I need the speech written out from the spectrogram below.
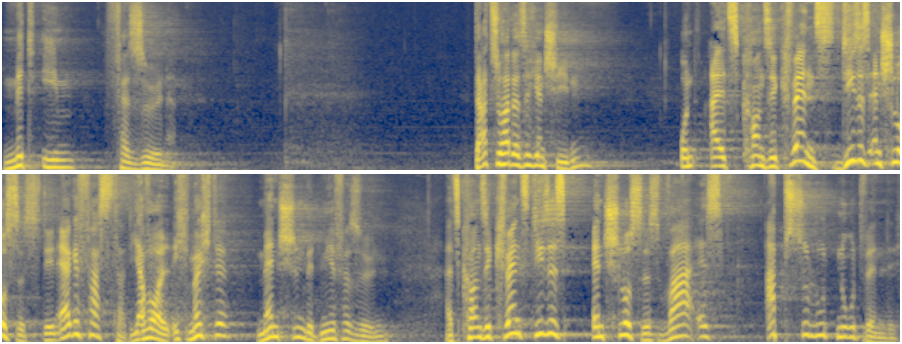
mit ihm versöhnen. Dazu hat er sich entschieden und als Konsequenz dieses Entschlusses, den er gefasst hat, jawohl, ich möchte Menschen mit mir versöhnen, als Konsequenz dieses Entschlusses war es absolut notwendig,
